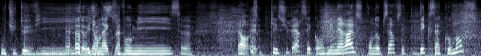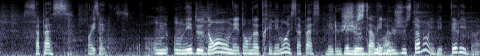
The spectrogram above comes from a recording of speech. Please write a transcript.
où tu te vides, il y en a qui vomissent. Alors, ce qui est super, c'est qu'en général, ce qu'on observe, c'est que dès que ça commence, ça passe. Oui on, on est dedans, on est dans notre élément et ça passe. Mais le Mais juste le, avant. mais le juste avant, il est terrible. Ouais.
